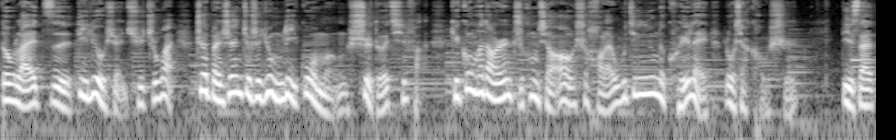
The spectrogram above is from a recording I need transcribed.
都来自第六选区之外，这本身就是用力过猛，适得其反，给共和党人指控小奥是好莱坞精英的傀儡落下口实。第三，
